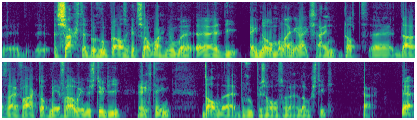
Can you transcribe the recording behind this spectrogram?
eh, zachte beroepen, als ik het zo mag noemen, eh, die enorm belangrijk zijn, dat, eh, daar zijn vaak toch meer vrouwen in de studie richting dan beroepen zoals logistiek. Ja.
